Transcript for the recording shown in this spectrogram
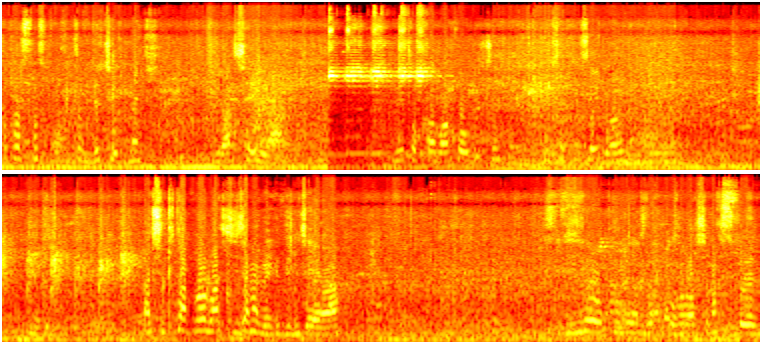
Çok hassas bir video çekmek biraz şey ya. Bir de çok kalabalık olduğu için kimse kimseyi görmüyor. Ne. Ay şu kitaplara başlayacağım eve gidince ya. Dizi okul biraz da ona başlamak istiyorum.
